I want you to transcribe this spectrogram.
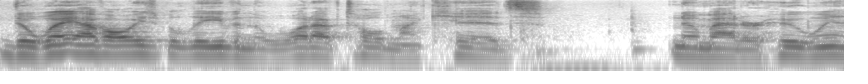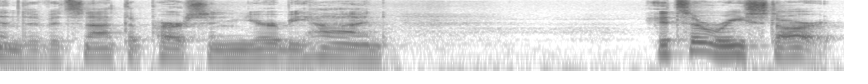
the way I've always believed and the, what I've told my kids, no matter who wins, if it's not the person you're behind, it's a restart.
